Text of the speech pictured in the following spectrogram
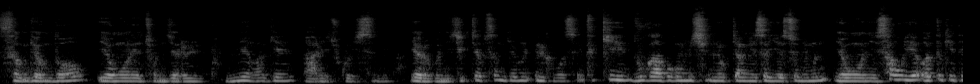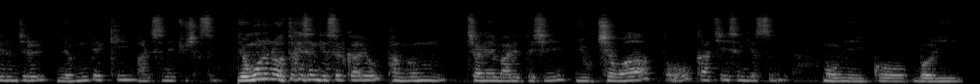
성경도 영혼의 존재를 분명하게 말해주고 있습니다. 여러분이 직접 성경을 읽어보세요. 특히 누가복음 16장에서 예수님은 영혼이 사후에 어떻게 되는지를 명백히 말씀해 주셨습니다. 영혼은 어떻게 생겼을까요? 방금 전에 말했듯이 육체와 똑같이 생겼습니다. 몸이 있고 머리,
